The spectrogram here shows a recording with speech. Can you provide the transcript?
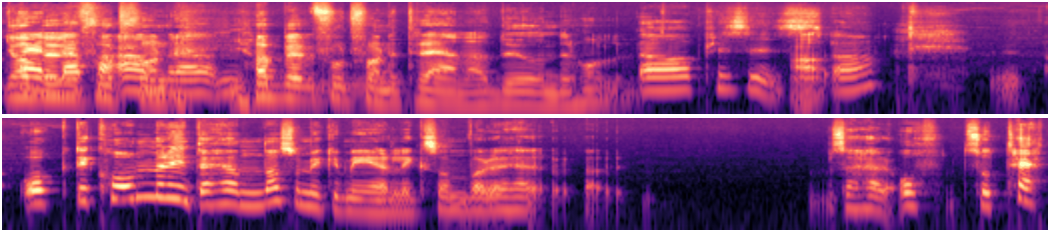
jag, behöver fortfarande, andra. jag behöver fortfarande träna och du underhåller. Ja, precis. Ja. Ja. Och det kommer inte hända så mycket mer liksom vad det här, så här of, så tätt.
